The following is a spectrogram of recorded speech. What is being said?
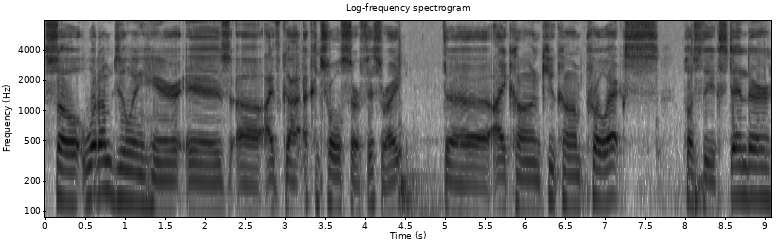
So what I'm doing here is uh, I've got a control surface, right? The Icon QCon Pro X plus the extender.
